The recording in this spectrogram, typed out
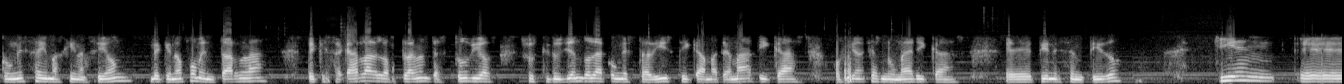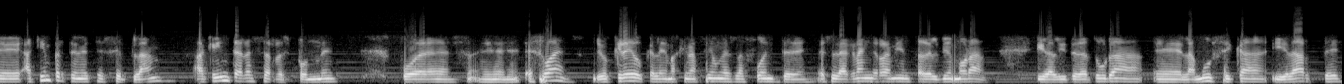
con esa imaginación, de que no fomentarla, de que sacarla de los planes de estudios, sustituyéndola con estadística, matemáticas o ciencias numéricas, eh, tiene sentido? ¿Quién, eh, ¿A quién pertenece ese plan? ¿A qué intereses responden? Pues eh, eso es. Yo creo que la imaginación es la fuente, es la gran herramienta del bien moral. Y la literatura, eh, la música y el arte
